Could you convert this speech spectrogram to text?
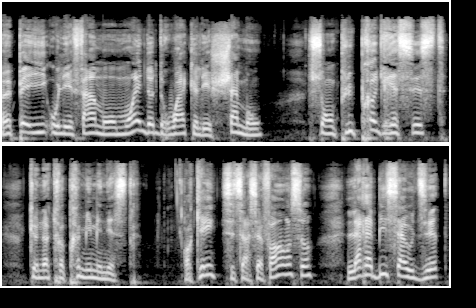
un pays où les femmes ont moins de droits que les chameaux, sont plus progressistes que notre premier ministre. OK? C'est assez fort, ça? L'Arabie saoudite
